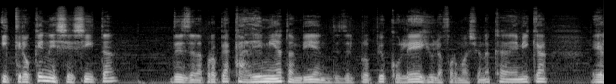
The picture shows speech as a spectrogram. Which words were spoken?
y creo que necesita desde la propia academia también, desde el propio colegio, la formación académica, eh,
